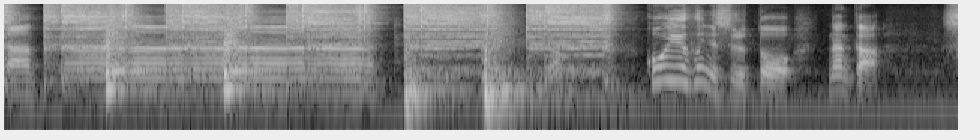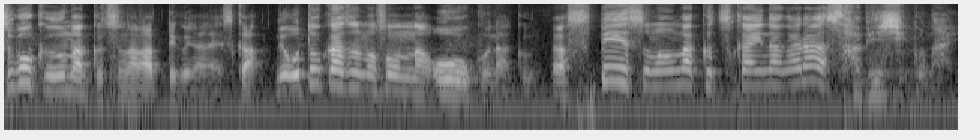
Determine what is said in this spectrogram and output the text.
タッタ」こういうふうにするとなんかすごくうまくつながっていくじゃないですか。で音数もそんな多くなく。だからスペースもうまく使いながら寂しくない。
